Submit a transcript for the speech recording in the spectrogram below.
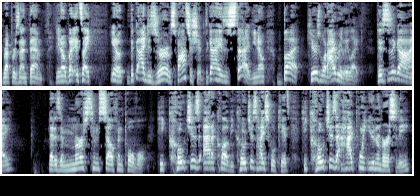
Represent them. You know, but it's like, you know, the guy deserves sponsorship. The guy is a stud, you know? But here's what I really like. This is a guy that has immersed himself in pole vault. He coaches at a club. He coaches high school kids. He coaches at High Point University.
